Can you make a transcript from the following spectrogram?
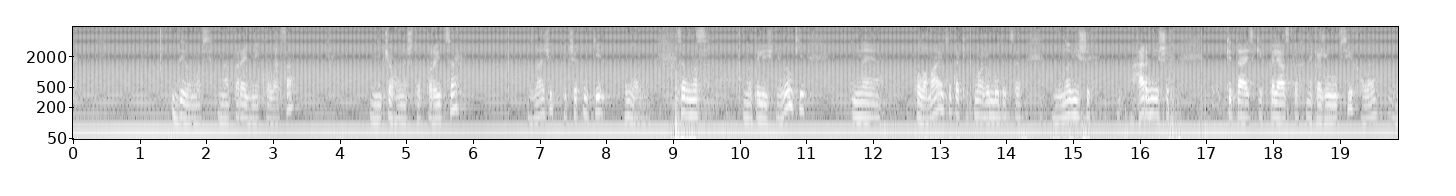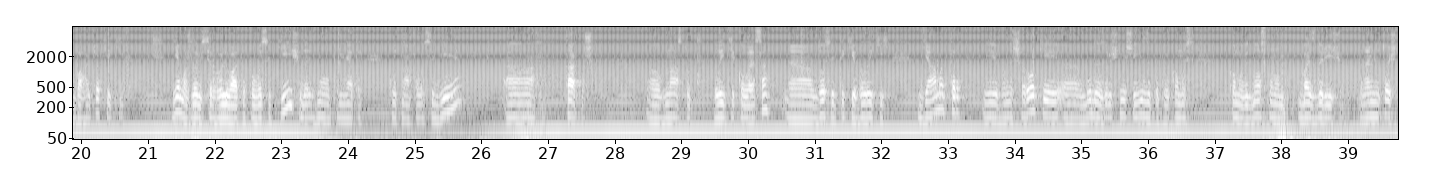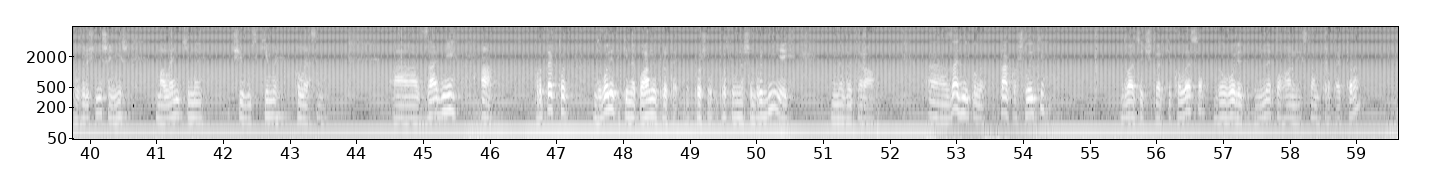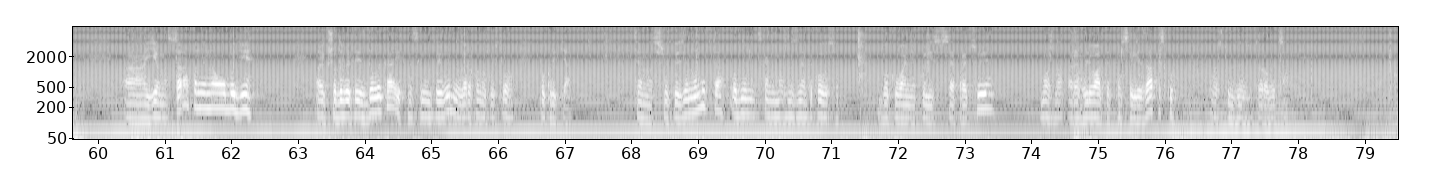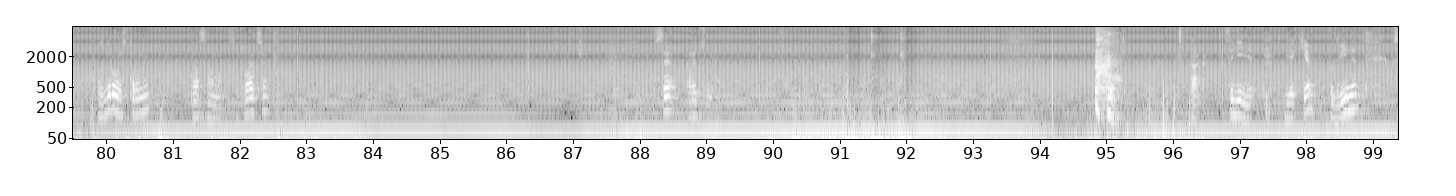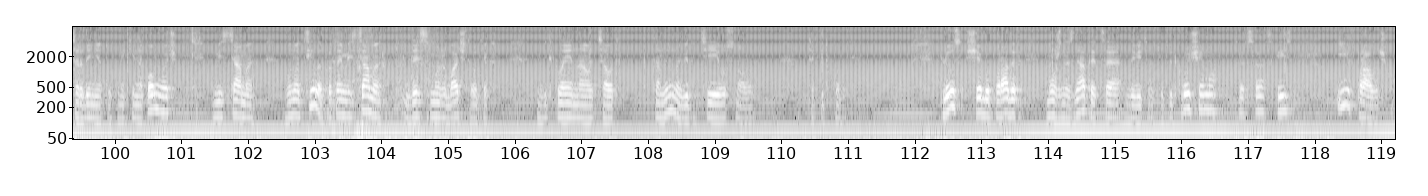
Дивимось на передні колеса. Нічого не штопориться. Значить, підшипники у нормі. Це в нас металічні вилки, не поламаються так, як може бути. Це в новіших, гарніших китайських колясках, не кажу у всіх, але в багатьох яких. Є можливість регулювати по висоті, що дасть змогу поміняти кут нахилу сидіння. Також в нас тут литі колеса, досить такий великий діаметр, і вони широкі, буде зручніше їздити по якомусь такому відносному бездоріжжю. Принаймні точно зручніше, ніж маленькими чи вузькими колесами. А задній, а, протектор доволі такий непоганий протектор. Просто вони ще брудні, я їх не витирав. Е, Задні колеса також литі. 24 колеса, доволі такий непоганий стан протектора. Є в нас царапини на ободі, а якщо дивитися здалека, їх не сильно то й видно за рахунок ось цього покриття. Це у нас швидкоз'ємна муфта, одним натисканням можна зняти колесо, блокування коліс все працює. Можна регулювати по силі затиску. Ось тут знизу це робиться. З другої сторони та сама ситуація. Все працює. Так, сидіння м'яке, подвійне, всередині тут м'який наповнювач. Місцями воно ціле, проте місцями десь може бачити, от як відклеєна оця от тканина від цієї основи. От як підходить. Плюс ще би порадив, можна зняти це, дивіться, ось тут відкручуємо це все скрізь. І вправочку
